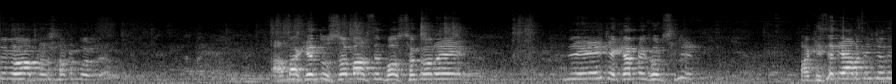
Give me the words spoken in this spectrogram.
দিনও আপনার সামনে বললেন আমাকে দুশো পার্সেন্ট ভস্ত করে যে এইটা কেমনে করছিলেন, পাকিস্তানি আর্মি যদি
